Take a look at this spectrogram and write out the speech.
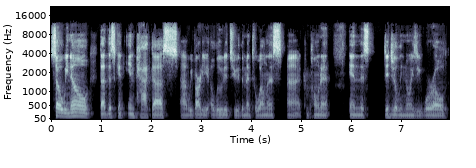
So we know that this can impact us. Uh, we've already alluded to the mental wellness uh, component in this digitally noisy world.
